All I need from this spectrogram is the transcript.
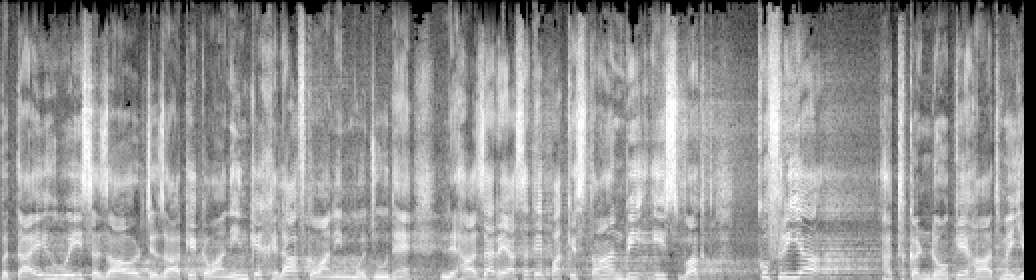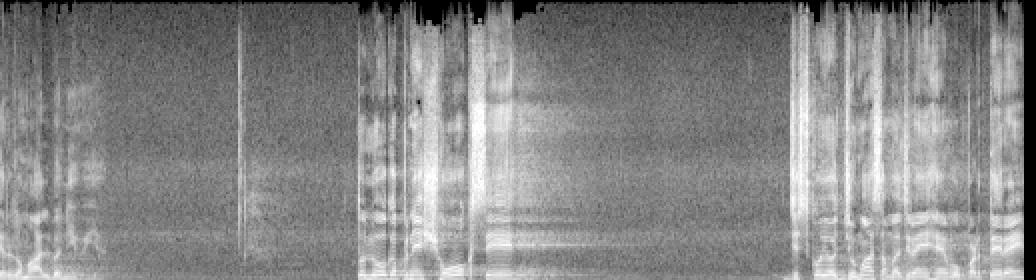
بتائی ہوئی سزا اور جزا کے قوانین کے خلاف قوانین موجود ہیں۔ لہٰذا ریاست پاکستان بھی اس وقت کفریہ ہتھ کنڈوں کے ہاتھ میں یرغمال بنی ہوئی ہے۔ تو لوگ اپنے شوق سے جس کو یہ جمعہ سمجھ رہے ہیں وہ پڑھتے رہیں،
